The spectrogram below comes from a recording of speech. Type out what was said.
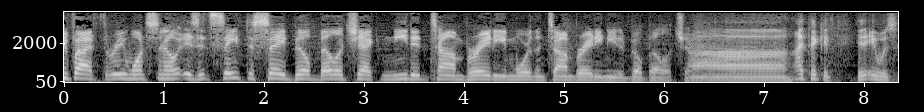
253 wants to know Is it safe to say Bill Belichick needed Tom Brady more than Tom Brady needed Bill Belichick? Uh, I think it, it, it was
